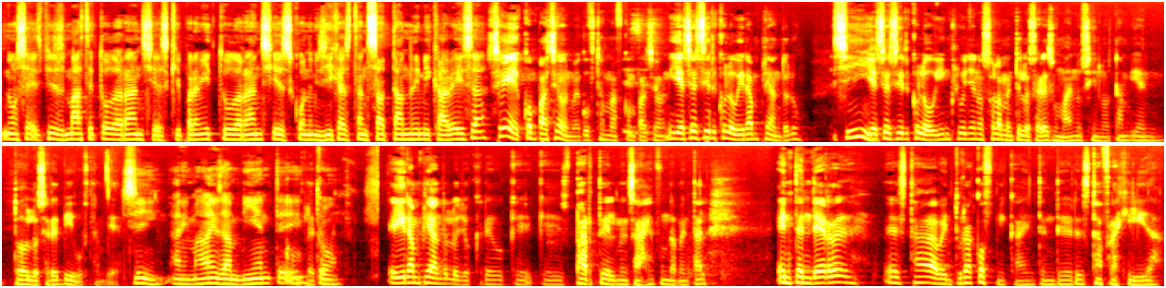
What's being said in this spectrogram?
no sé, piensas más de tolerancia, es que para mí tolerancia es cuando mis hijas están saltando en mi cabeza. Sí, compasión, me gusta más compasión. Y ese círculo ir ampliándolo. Sí. Y ese círculo incluye no solamente los seres humanos, sino también todos los seres vivos también. Sí, animales, ambiente, todo. E ir ampliándolo yo creo que, que, es parte del mensaje fundamental. Entender esta aventura cósmica, entender esta fragilidad.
